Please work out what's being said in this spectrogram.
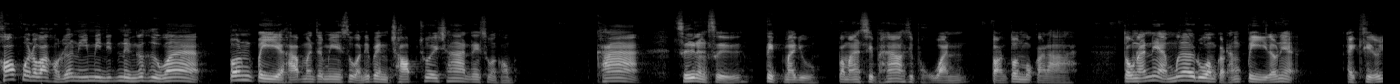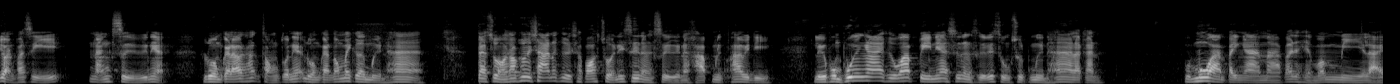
ข้อควรระวังของเรื่องนี้มีนิดนึงก็คือว่าต้นปีครับมันจะมีส่วนที่เป็นช็อปช่วยชาติในส่วนของค่าซื้อหนังสือติดมาอยู่ประมาณ 15-16 วันตอนต้นมกราตรงนั้นเนี่ยเมื่อรวมกับทั้งปีแล้วเนี่ยไอ้สิทธิลดหย่อนภาษีหนังสือเนี่ยรวมกันแล้วทั้งสองตัวเนี้ยรวมกันต้องไม่เกินหมื่นห้าแต่ส่วนของช็อปช่วยชาตินั่นคือเฉพาะส่วนที่ซื้อหนังสือนะครับนึกภาพดี หรือผมพูดง่ายๆคือว่าปีนี้ซื้อหนังสือได้สูงสุดหมื่นห้าแล้วกัน เมื่อวานไปงานมาก็จะเห็นว่ามีหลาย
